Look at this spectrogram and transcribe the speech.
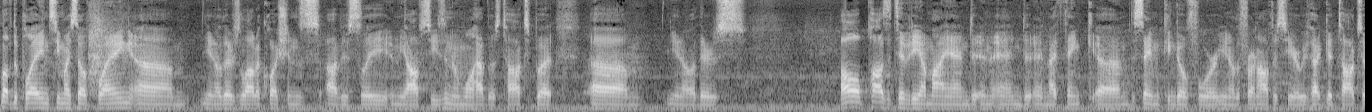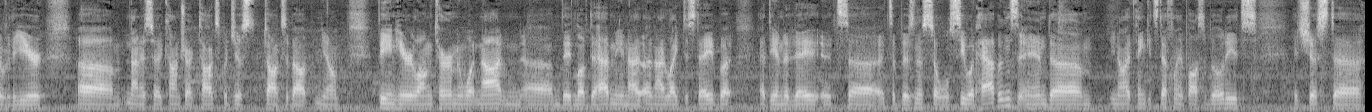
love to play and see myself playing. Um, you know, there's a lot of questions, obviously, in the off season, and we'll have those talks. But um, you know, there's all positivity on my end, and and and I think um, the same can go for you know the front office here. We've had good talks over the year, um, not necessarily contract talks, but just talks about you know being here long term and whatnot. And uh, they'd love to have me, and I and I like to stay. But at the end of the day, it's uh, it's a business, so we'll see what happens. And um, you know, I think it's definitely a possibility. It's it's just. Uh,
